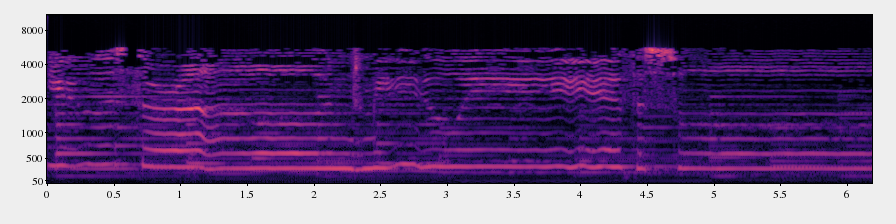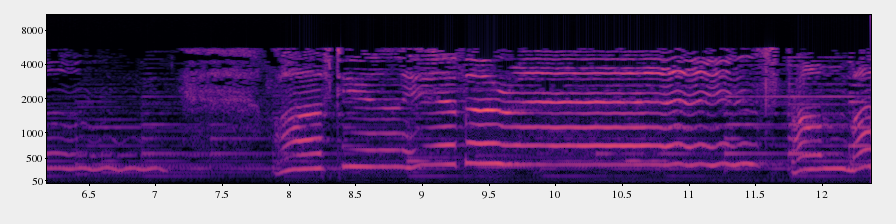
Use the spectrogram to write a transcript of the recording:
You surround me with a song of deliverance from my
